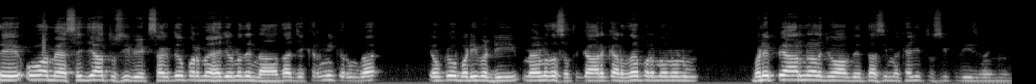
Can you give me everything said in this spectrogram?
ਤੇ ਉਹ ਆ ਮੈਸੇਜ ਆ, ਤੁਸੀਂ ਵੇਖ ਸਕਦੇ ਹੋ, ਪਰ ਮੈਂ ਹਜੇ ਉਹਨਾਂ ਦੇ ਨਾਂ ਦਾ ਜ਼ਿਕਰ ਨਹੀਂ ਕਰੂੰਗਾ, ਕਿਉਂਕਿ ਉਹ ਬੜੀ ਵੱਡੀ, ਮੈਂ ਉਹਨਾਂ ਦਾ ਸਤਿਕਾਰ ਕਰਦਾ, ਪਰ ਮੈਂ ਉਹਨਾਂ ਨੂੰ ਬੜੇ ਪਿਆਰ ਨਾਲ ਜਵਾਬ ਦਿੱਤਾ ਸੀ, ਮੈਂ ਕਿਹਾ ਜੀ ਤੁਸੀਂ ਪਲੀਜ਼ ਮੈਨੂੰ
